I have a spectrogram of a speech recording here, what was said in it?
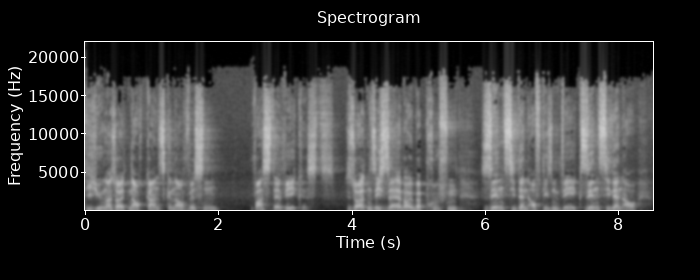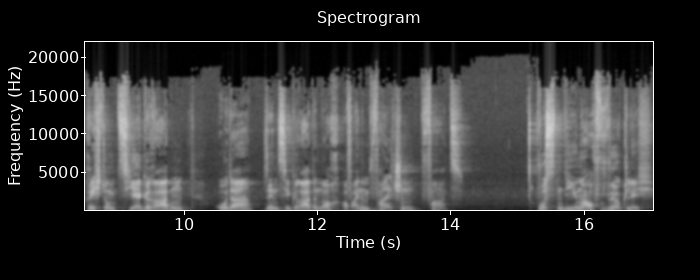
die Jünger sollten auch ganz genau wissen, was der Weg ist. Sie sollten sich selber überprüfen, sind sie denn auf diesem Weg? Sind sie denn auch Richtung Zielgeraden oder sind sie gerade noch auf einem falschen Pfad? Wussten die Jünger auch wirklich,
